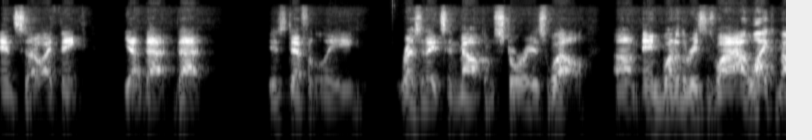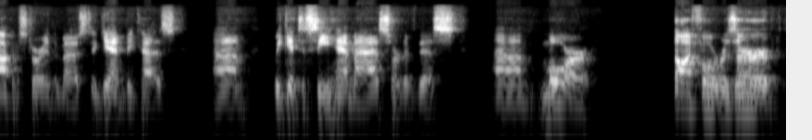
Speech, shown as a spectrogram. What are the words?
and so I think, yeah, that that is definitely resonates in Malcolm's story as well. Um, and one of the reasons why I like Malcolm's story the most, again, because um, we get to see him as sort of this um, more thoughtful, reserved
